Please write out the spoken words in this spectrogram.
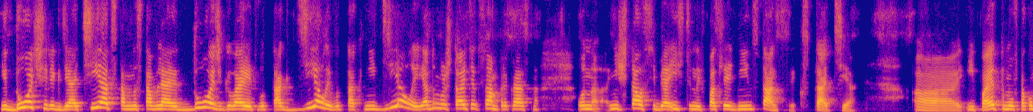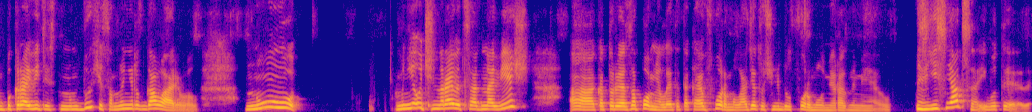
и дочери, где отец там наставляет дочь, говорит, вот так делай, вот так не делай. Я думаю, что отец сам прекрасно он не считал себя истиной в последней инстанции, кстати. А, и поэтому в таком покровительственном духе со мной не разговаривал. Ну, мне очень нравится одна вещь, которую я запомнила. Это такая формула. Отец очень любил формулами разными изъясняться. И вот э,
